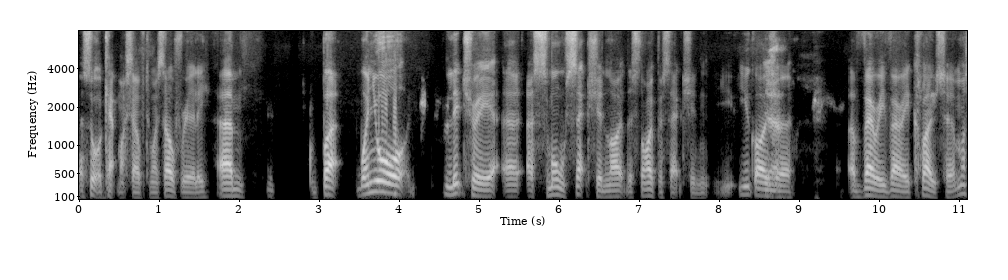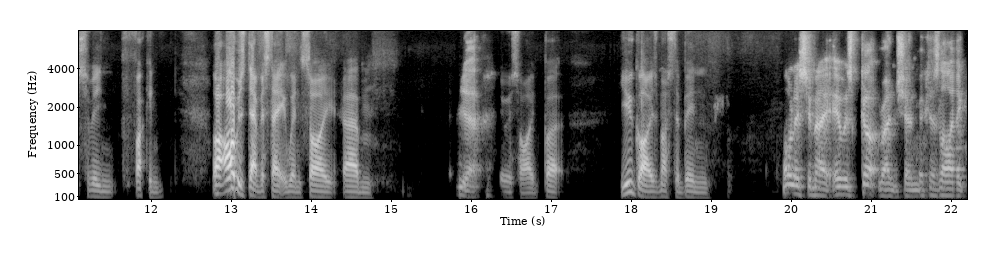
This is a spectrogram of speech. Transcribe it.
I sort of kept myself to myself, really. Um, but when you're literally a, a small section like the sniper section, you, you guys Yeah. are are very, very close. So it must have been fucking. Like I was devastated when Si um, Yeah. suicide, but you guys must have been. Honestly, mate, it was gut wrenching because like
